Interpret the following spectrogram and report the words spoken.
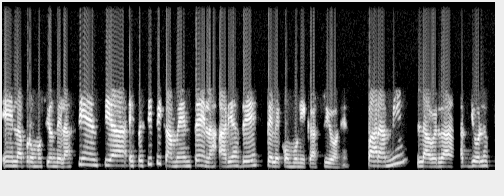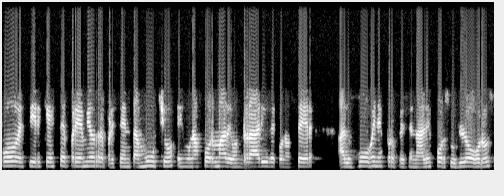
en la promoción de la ciencia, específicamente en las áreas de telecomunicaciones. Para mí, la verdad, yo les puedo decir que este premio representa mucho, en una forma de honrar y reconocer a los jóvenes profesionales por sus logros.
